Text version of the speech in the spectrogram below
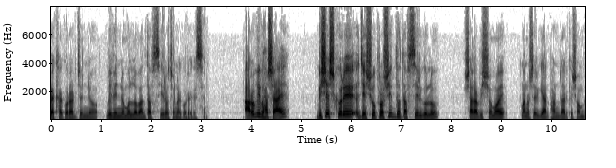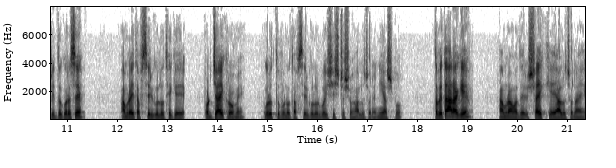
ব্যাখ্যা করার জন্য বিভিন্ন মূল্যবান তাফসির রচনা করে গেছেন। আরবি ভাষায় বিশেষ করে যে সুপ্রসিদ্ধ তাফসিরগুলো সারা বিশ্বময় মানুষের জ্ঞান ভাণ্ডারকে সমৃদ্ধ করেছে, আমরা এই তাফসিরগুলো থেকে পর্যায়ক্রমে গুরুত্বপূর্ণ তাফসিরগুলোর বৈশিষ্ট্য সহ আলোচনায় নিয়ে আসব। তবে তার আগে আমরা আমাদের শেখকে আলোচনায়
